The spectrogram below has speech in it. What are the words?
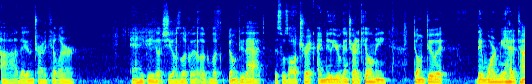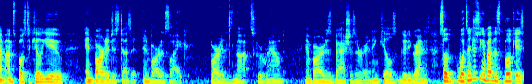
uh, they're gonna try to kill her. And he, she goes, look, look, look, don't do that. This was all a trick. I knew you were gonna try to kill me. Don't do it. They warned me ahead of time. I'm supposed to kill you. And Barda just does it. And Barda's like, Barda does not screw around. And Barda just bashes her in and kills Goody Grandness. So what's interesting about this book is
